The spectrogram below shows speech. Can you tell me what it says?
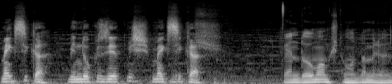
Meksika 1970 Meksika. Ben doğmamıştım ondan beri.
